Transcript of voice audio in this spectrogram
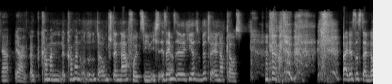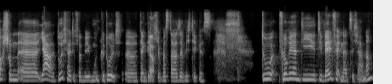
Ja, ja, äh, kann man, kann man unter Umständen nachvollziehen. Ich sende ja. hier so virtuellen Applaus. weil das ist dann doch schon, äh, ja, Durchhaltevermögen und Geduld, äh, denke ja. ich, was da sehr wichtig ist. Du, Florian, die, die Welt verändert sich ja. Ne?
